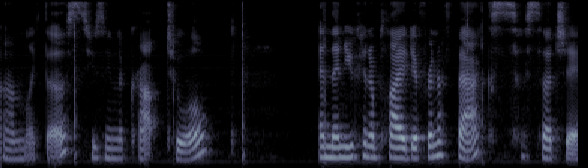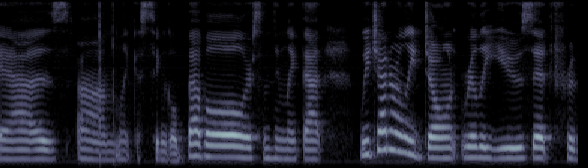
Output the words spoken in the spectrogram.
um, like this using the crop tool and then you can apply different effects such as um, like a single bevel or something like that. We generally don't really use it for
